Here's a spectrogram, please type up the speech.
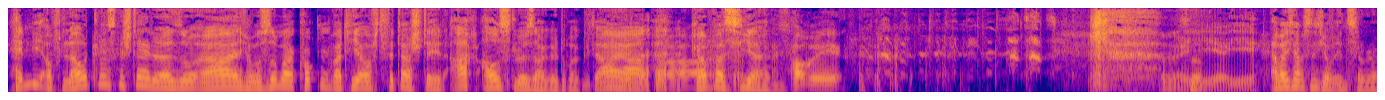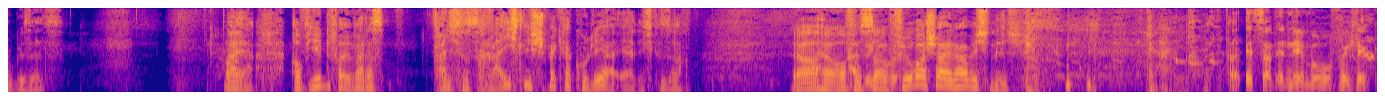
Handy auf lautlos gestellt oder so, ja, ich muss nur mal gucken, was hier auf Twitter steht. Ach, Auslöser gedrückt. Ja, ja, kann passieren. Sorry. Je. Aber ich habe es nicht auf Instagram gesetzt. Naja, auf jeden Fall war das, fand ich das reichlich spektakulär, ehrlich gesagt. Ja, Herr Officer, Also Führerschein habe ich nicht. Ist das in dem Beruf wichtig?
